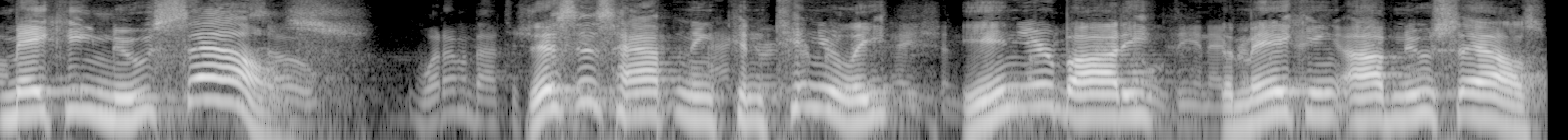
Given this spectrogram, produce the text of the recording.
making new cells. This is happening continually in your body, the making of new cells.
